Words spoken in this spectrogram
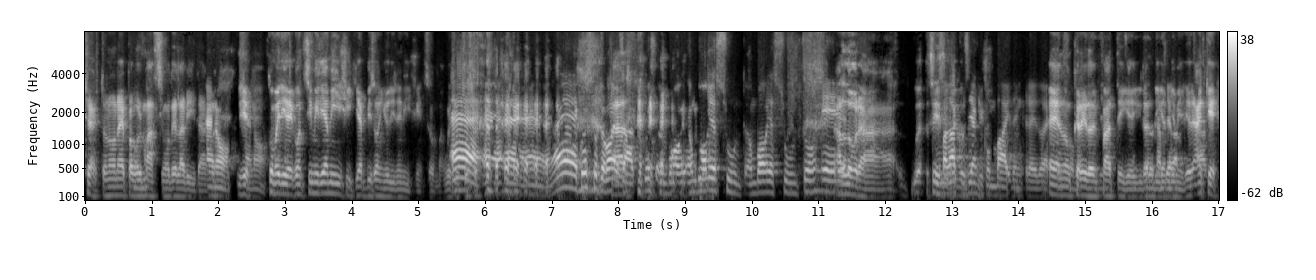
Certo, non è proprio il massimo della vita. Eh no, Dice, eh no. Come dire, con simili amici chi ha bisogno di nemici, insomma. Questo, eh, eh, eh, questo però è esatto, questo è un, buon, è un buon riassunto. È un buon riassunto e allora, sì, rimarrà sì, così anche con Biden, credo. Ecco, eh, non insomma, credo infatti che i grandi cambiamenti, anche,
